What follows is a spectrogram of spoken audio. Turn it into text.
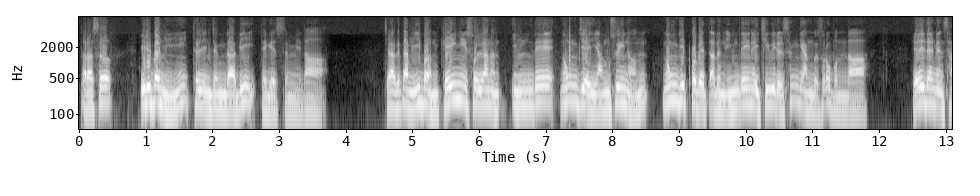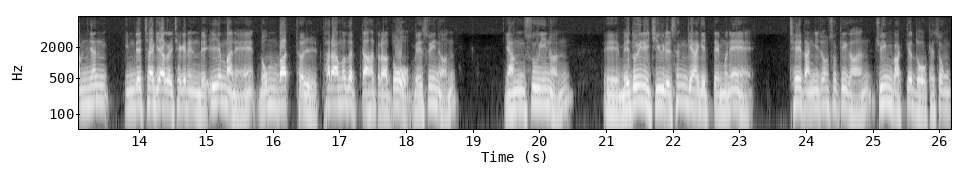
따라서 1번이 틀린 정답이 되겠습니다. 자, 그 다음에 2번 개인이 소유하는 임대 농지의 양수인은 농지법에 따른 임대인의 지위를 승계한 것으로 본다. 예를 들면 3년 임대차 계약을 체결했는데 1년 만에 논밭을 팔아먹었다 하더라도 매수인은 양수인은 예, 매도인의 지위를 승계하기 때문에 최단기 존속 기간 주인 바뀌어도 계속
